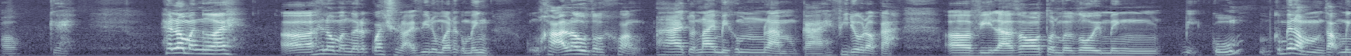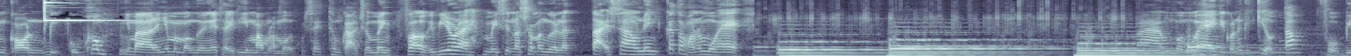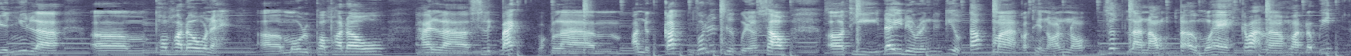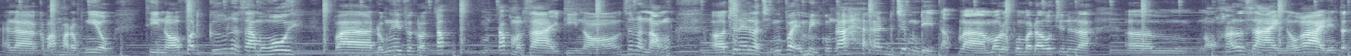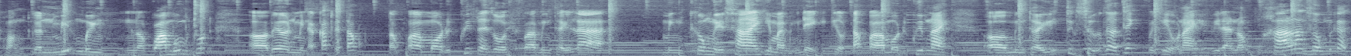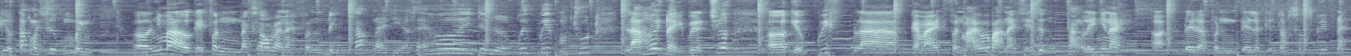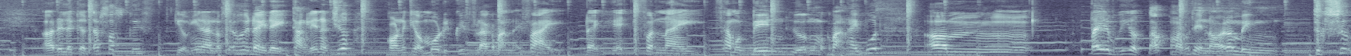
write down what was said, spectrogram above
Ok. Hello mọi người. Uh, Hello mọi người đã quay trở lại video mới của mình. Cũng khá lâu rồi, khoảng 2 tuần nay mình không làm cái video nào cả. Uh, Vì là do tuần vừa rồi mình bị cúm. Không biết là giọng mình còn bị cúm không? Nhưng mà nếu như mà mọi người nghe thấy thì mong là mọi người cũng sẽ thông cảm cho mình. Và ở cái video này mình sẽ nói cho mọi người là tại sao nên cắt tóc ngắn vào mùa hè. Và mùa hè thì có những cái kiểu tóc phổ biến như là ờ, uh, pompadour này uh, Mori pompadour hay là slick back hoặc là undercut vớt hết được về đằng sau. Uh, thì đây đều là những cái kiểu tóc mà có thể nói nó rất là nóng ở mùa hè. Các bạn là hoạt động ít hay là các bạn hoạt động nhiều thì nó vẫn cứ là ra mồ hôi. Và đúng như việc là tóc tóc mà dài thì nó rất là nóng. Uh, cho nên là chính vậy mình cũng đã trước mình để tóc là model pompadour cho nên là uh, nó khá là dài nó gai đến tận khoảng gần miệng mình nó qua mũi một chút uh, bây giờ mình đã cắt cái tóc tóc ờ, uh, model quip này rồi và mình thấy là mình không hề sai khi mà mình để cái kiểu tóc ờ, uh, model quip này. Uh, mình thấy thực sự rất là thích với kiểu này vì là nó cũng khá là giống với cả kiểu tóc ngày xưa của mình. Ờ, nhưng mà ở cái phần đằng sau này này phần đỉnh tóc này thì nó sẽ hơi thiên hướng quip quip một chút là hơi đẩy về trước. Ờ, kiểu quip là cái máy phần mái của các bạn này sẽ dựng thẳng lên như này. Ờ, đây là phần đây là kiểu tóc short quip này. Ở đây là kiểu tóc short quip kiểu như là nó sẽ hơi đẩy đẩy thẳng lên đằng trước. Còn cái kiểu modern quip là các bạn lại phải đẩy hết cái phần này sang một bên hướng mà các bạn hay vuốt. Um, đây là một cái kiểu tóc mà có thể nói là mình thực sự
